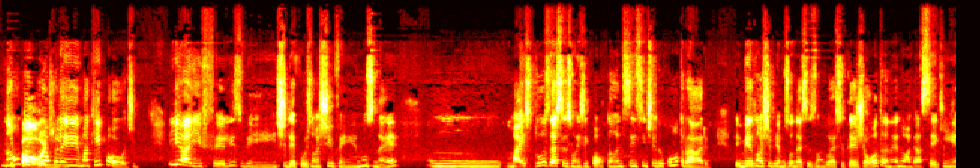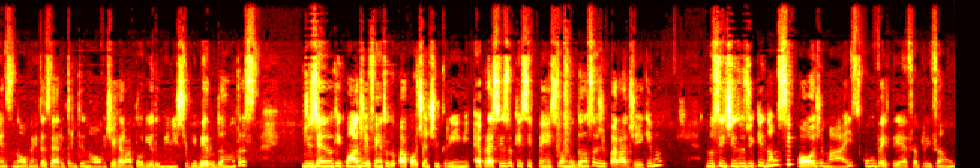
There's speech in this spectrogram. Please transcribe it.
não que tem pode. problema, que pode. E aí, felizmente, depois nós tivemos, né, um, mais duas decisões importantes em sentido contrário. Primeiro, nós tivemos uma decisão do STJ, né, no HC 590-039, de relatoria do ministro Ribeiro Dantas, dizendo que com o advento do pacote anticrime é preciso que se pense uma mudança de paradigma, no sentido de que não se pode mais converter essa prisão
